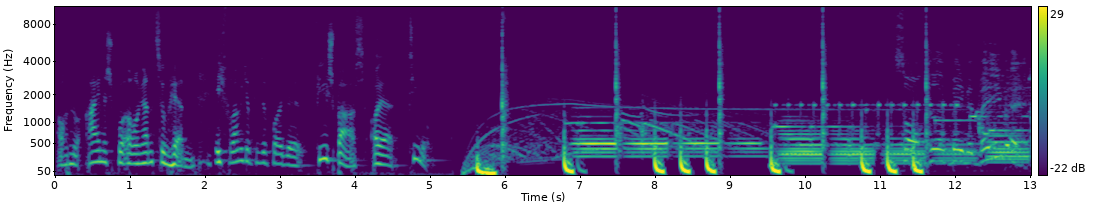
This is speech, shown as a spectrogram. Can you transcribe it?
auch nur eine Spur arrogant zu werden. Ich freue mich auf diese Folge. Viel Spaß, euer Tino. Good, baby, baby.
